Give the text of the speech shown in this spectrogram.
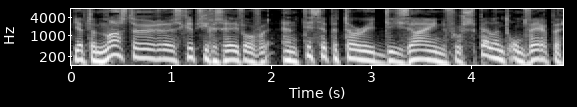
Je hebt een masterscriptie geschreven over anticipatory design, voorspellend ontwerpen.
